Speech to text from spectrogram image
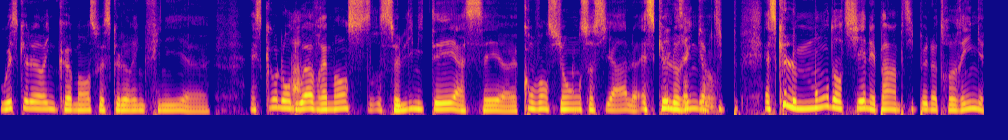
Où est-ce que le ring commence? Où est-ce que le ring finit euh, Est-ce que l'on Ah. doit vraiment se limiter à ces euh, conventions sociales? Est-ce que le ring un petit peu Est-ce que le monde entier n'est pas un petit peu notre ring?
